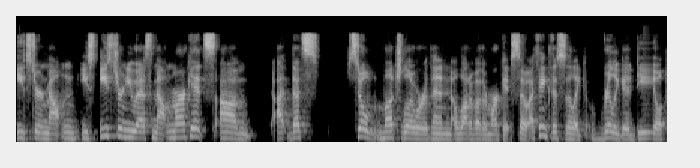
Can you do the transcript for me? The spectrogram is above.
Eastern mountain, East, Eastern US mountain markets. Um, I, that's still much lower than a lot of other markets. So I think this is a like really good deal.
